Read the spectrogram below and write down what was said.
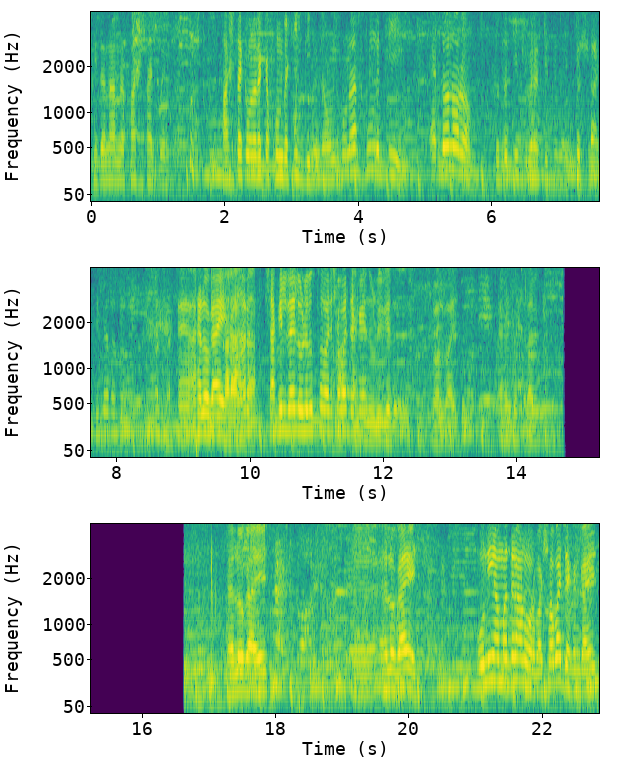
কিতা না আপনার ফাঁসে থাকবেন। ফাঁসে থাকে ওনার একটা ফোন টিপ দিবেন। ওনার ফোন টিপ, এত নরম। শুধু টিপ দিবেন টিপ দিবেন হ্যালো আমার শাকিল ভাই সবাই সবাই দেখেন। টেনশন উড়ে গেছে সোহাল ভাই। এখন করছে লাইভে করছে। হ্যালো গাইস হ্যালো গাইস উনি আমাদের আনোয়ার ভাই সবাই দেখেন গাইস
